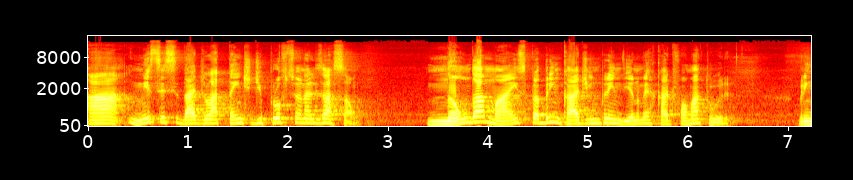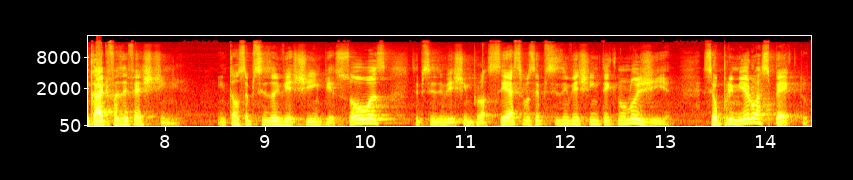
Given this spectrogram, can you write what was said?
a necessidade latente de profissionalização. Não dá mais para brincar de empreender no mercado de formatura. Brincar de fazer festinha. Então você precisa investir em pessoas, você precisa investir em processo, você precisa investir em tecnologia. Esse é o primeiro aspecto.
